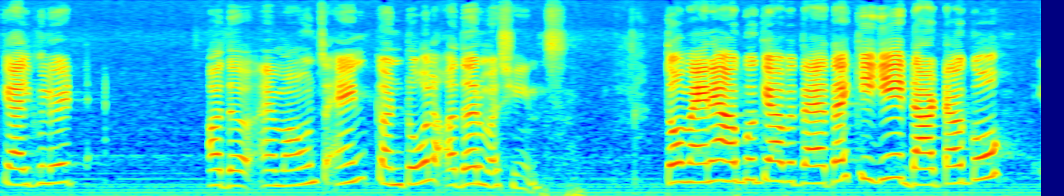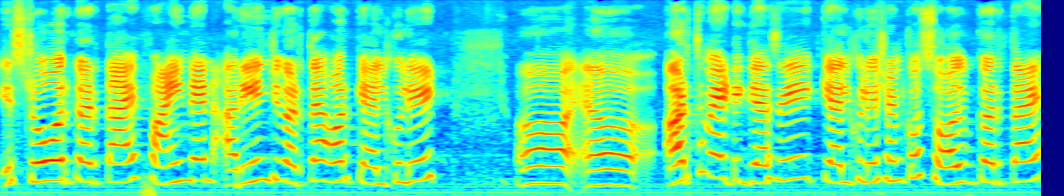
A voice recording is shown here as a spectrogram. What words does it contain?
calculate other amounts and control other machines तो मैंने आपको क्या बताया था कि ये डाटा को स्टोर करता है फाइंड एंड अरेंज करता है और कैलकुलेट अर्थमेटिक जैसे कैलकुलेशन को सॉल्व करता है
